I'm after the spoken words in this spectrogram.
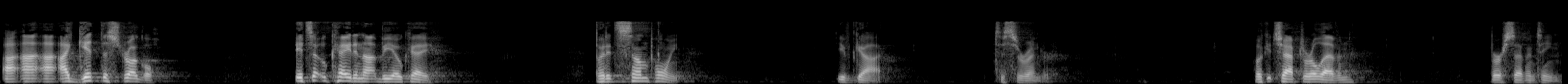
I, I, I get the struggle. It's okay to not be okay. But at some point, you've got to surrender. Look at chapter 11, verse 17.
